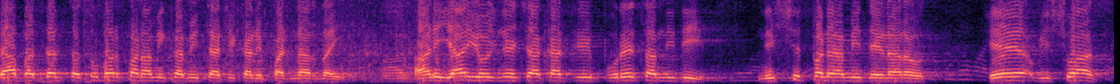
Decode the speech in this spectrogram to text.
त्याबद्दल तसोबर पण आम्ही कमी त्या ठिकाणी पडणार नाही. आणि या योजनेच्या काठी पुरेसा निधी निश्चितपणे आम्ही देणार आहोत. हे विश्वास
